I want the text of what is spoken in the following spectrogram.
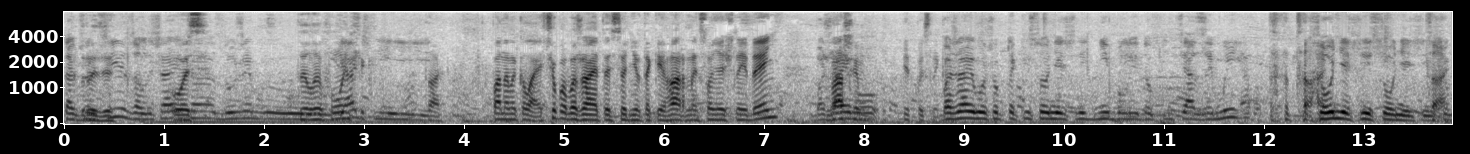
Так що Друзі, всі залишаються дуже м, телефончик. вдячні. Так. Пане Миколає, що побажаєте сьогодні в такий гарний сонячний день Бажаємо- нашим підписникам? Бажаємо, щоб такі сонячні дні були до кінця зими. Сонячні, сонячні, Так. щоб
